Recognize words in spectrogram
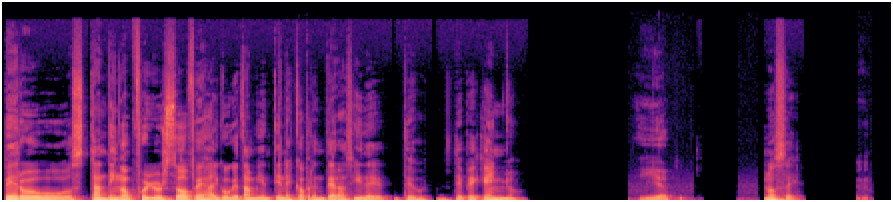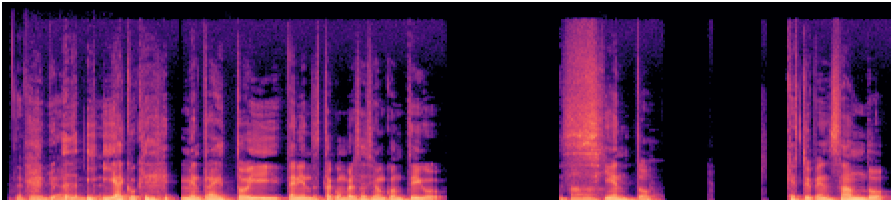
pero standing up for yourself es algo que también tienes que aprender así de, de, de pequeño. Yep. No sé. Definitivamente. Y, y algo que mientras estoy teniendo esta conversación contigo, Ajá. siento que estoy pensando.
